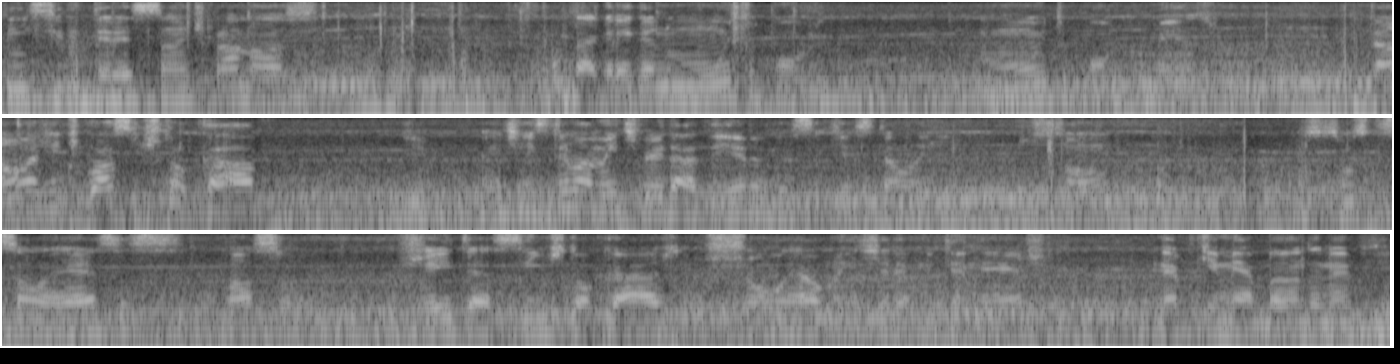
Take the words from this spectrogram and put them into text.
Tem sido interessante para nós. Tá agregando muito público, muito público mesmo. Então a gente gosta de tocar, a gente é extremamente verdadeiro nessa questão aí do som. Nossas músicas são essas, nosso jeito é assim de tocar, o show realmente ele é muito enérgico, não é porque é minha banda, né? Porque,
